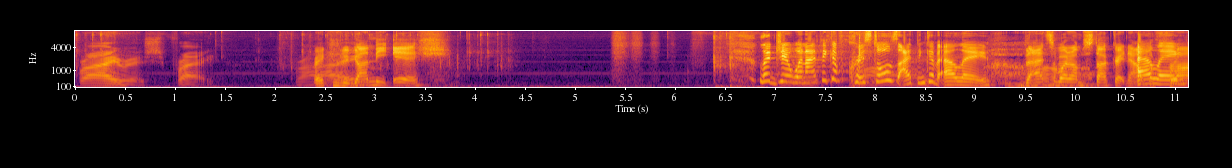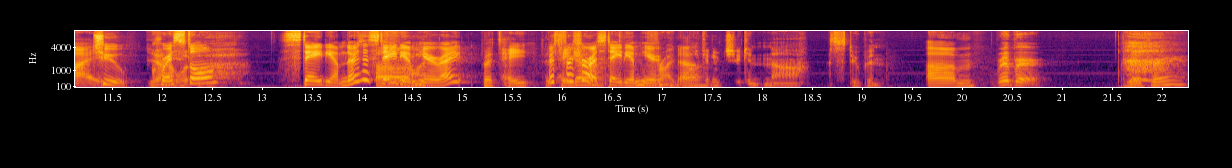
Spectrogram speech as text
fry, Rich. Fry. Fry. right? Because we've gotten the ish. Legit, when I think of crystals, I think of LA. That's what I'm stuck right now. the LA fry. 2. Yeah, Crystal what- Stadium. There's a stadium here, right? Potato. There's for sure a stadium here. fried No. bucket of chicken? Nah, that's stupid. Um, River. river.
